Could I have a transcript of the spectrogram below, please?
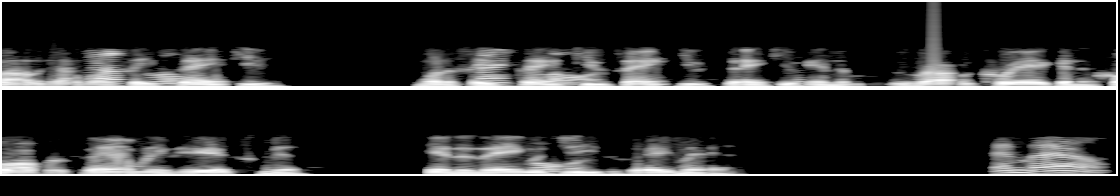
Father God, I want to say thank you. I want to say Thank you, thank you, thank you, thank you. And the Robert Craig and the Crawford family and Ed Smith. In the name of Jesus, amen. Amen.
